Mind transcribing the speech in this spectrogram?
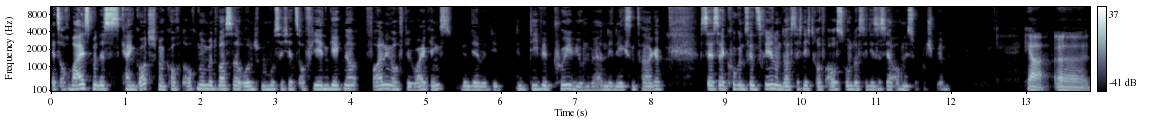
jetzt auch weiß, man ist kein Gott, man kocht auch nur mit Wasser und man muss sich jetzt auf jeden Gegner, vor allen Dingen auf die Vikings, in der wir die, die wir previewen werden die nächsten Tage, sehr, sehr konzentrieren und darf sich nicht darauf ausruhen, dass sie dieses Jahr auch nicht so gut spielen. Ja, äh,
